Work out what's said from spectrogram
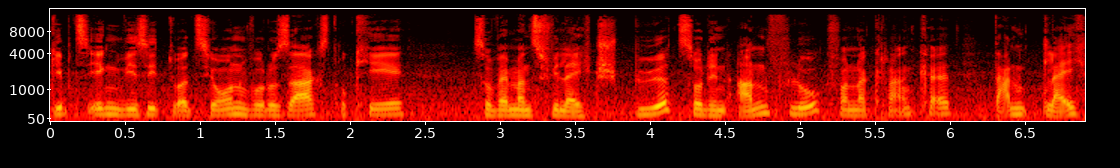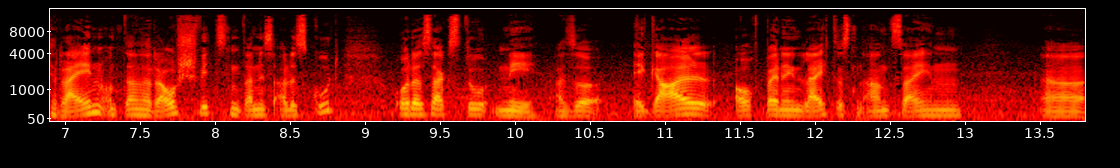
Gibt es irgendwie Situationen, wo du sagst, okay, so wenn man es vielleicht spürt, so den Anflug von einer Krankheit, dann gleich rein und dann rausschwitzen, dann ist alles gut? Oder sagst du, nee, also egal, auch bei den leichtesten Anzeichen, äh,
